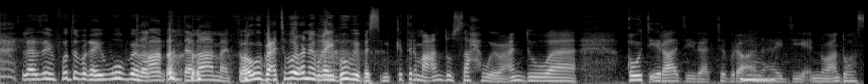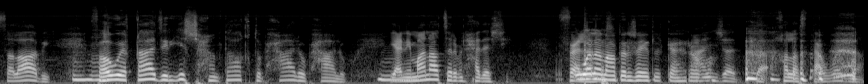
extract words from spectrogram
لازم يفوت بغيبوبة معنا. تماما. فهو بعتبر أنا بغيبوبة بس من كثر ما عنده صحوة وعنده آه، قوة إرادة بعتبرها أنا هيدي إنه عنده هالصلابة. فهو قادر يشحن طاقته بحاله بحاله. يعني ما ناطر من حدا شيء فعلا. ولا ناطر جاية الكهرباء. عن جد. لا خلص تعودنا.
